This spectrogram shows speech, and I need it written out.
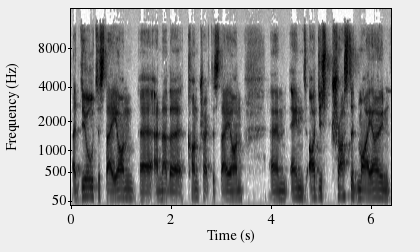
a deal to stay on, uh, another contract to stay on. Um, and I just trusted my own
